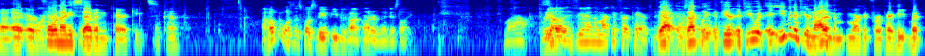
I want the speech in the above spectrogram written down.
uh, uh, or 497 parakeets. Okay. I hope it wasn't supposed to be even 500 and they just like. Wow. Three so of if you're in the market for a parakeet, Yeah, exactly. If you're if you would even if you're not in the market for a parakeet, but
